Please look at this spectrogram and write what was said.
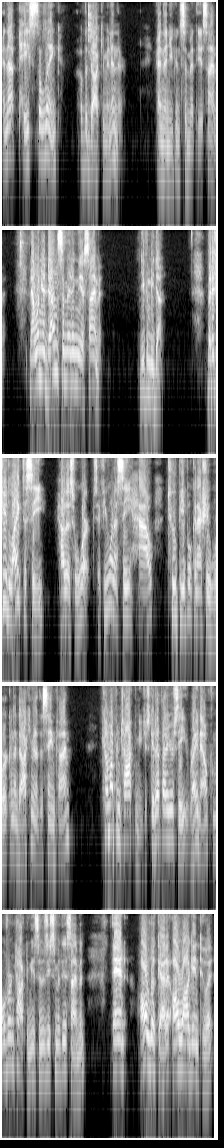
and that pastes the link of the document in there. And then you can submit the assignment. Now when you're done submitting the assignment, you can be done. But if you'd like to see how this works, if you want to see how two people can actually work on the document at the same time, come up and talk to me. Just get up out of your seat right now, come over and talk to me as soon as you submit the assignment, and I'll look at it, I'll log into it,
